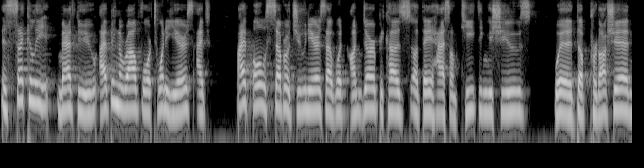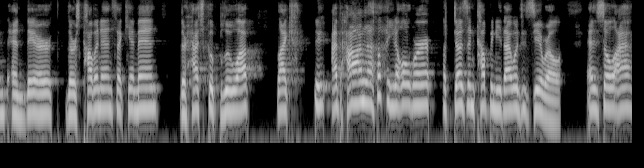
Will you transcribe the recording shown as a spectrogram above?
And secondly, Matthew, I've been around for 20 years. I've I've owned several juniors that went under because uh, they had some teething issues with the production and their there's covenants that came in. Their hedge book blew up. Like I've had you know over a dozen companies that went to zero. And so I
